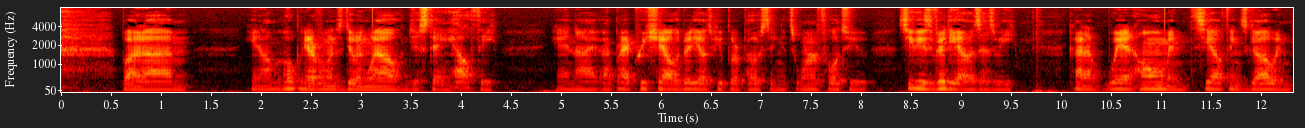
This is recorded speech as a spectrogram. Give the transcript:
but um, you know, I'm hoping everyone's doing well and just staying healthy. And I, I appreciate all the videos people are posting. It's wonderful to see these videos as we kind of wait at home and see how things go and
